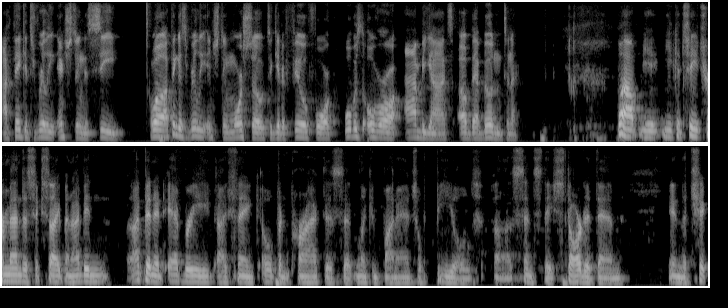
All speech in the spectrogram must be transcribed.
I think it's really interesting to see. Well, I think it's really interesting more so to get a feel for what was the overall ambiance of that building tonight. Well, you, you could see tremendous excitement. I've been I've been at every, I think, open practice at Lincoln Financial Field uh, since they started them in the Chip,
